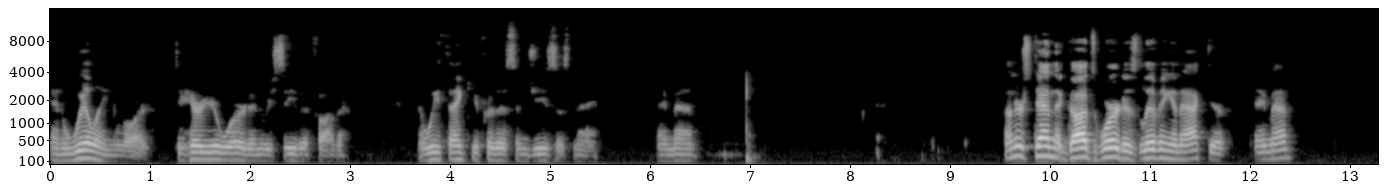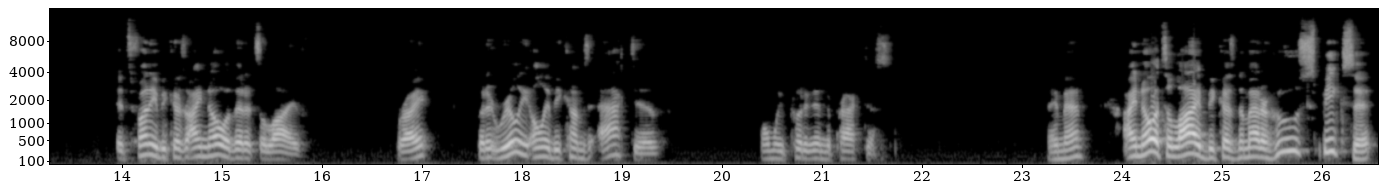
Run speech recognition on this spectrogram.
and willing, Lord, to hear your word and receive it, Father. And we thank you for this in Jesus' name. Amen. Understand that God's word is living and active. Amen. It's funny because I know that it's alive, right? But it really only becomes active when we put it into practice. Amen? I know it's alive because no matter who speaks it,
